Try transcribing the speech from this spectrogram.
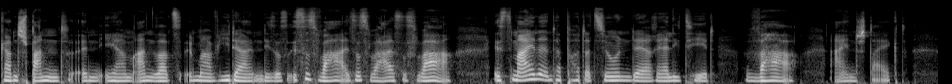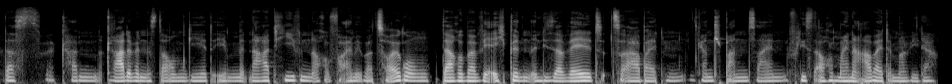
ganz spannend in ihrem Ansatz immer wieder in dieses, ist es wahr, ist es wahr, ist es wahr, ist meine Interpretation der Realität wahr einsteigt. Das kann, gerade wenn es darum geht, eben mit Narrativen, auch vor allem Überzeugungen darüber, wer ich bin, in dieser Welt zu arbeiten, ganz spannend sein, fließt auch in meine Arbeit immer wieder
